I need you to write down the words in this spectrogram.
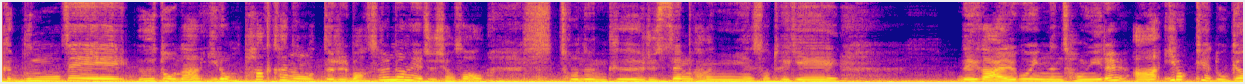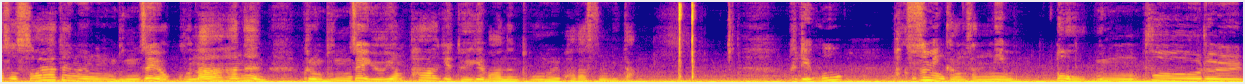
그 문제 의도나 이런 파악하는 것들을 막 설명해 주셔서 저는 그 류쌤 강의에서 되게 내가 알고 있는 정의를 아 이렇게 녹여서 써야 되는 문제였구나 하는 그런 문제 유형 파악에 되게 많은 도움을 받았습니다. 그리고 박수민 강사님 도 문풀을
